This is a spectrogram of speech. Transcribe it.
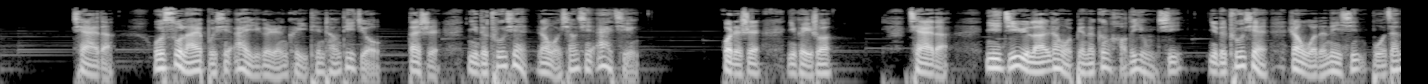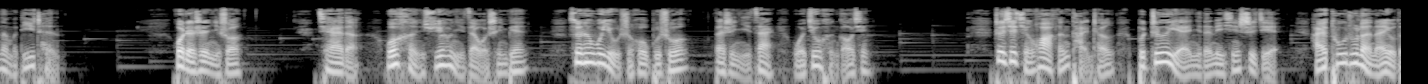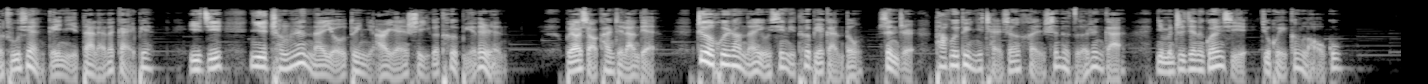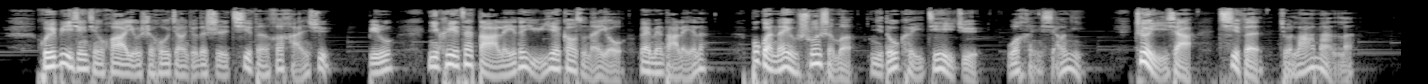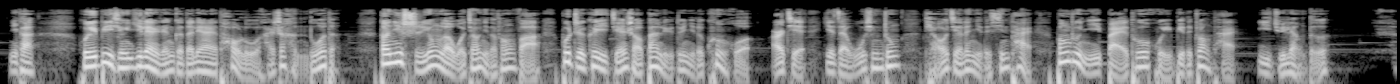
亲爱的，我素来不信爱一个人可以天长地久，但是你的出现让我相信爱情。”或者是你可以说：“亲爱的，你给予了让我变得更好的勇气。你的出现让我的内心不再那么低沉。”或者是你说：“亲爱的，我很需要你在我身边。虽然我有时候不说，但是你在我就很高兴。”这些情话很坦诚，不遮掩你的内心世界，还突出了男友的出现给你带来的改变，以及你承认男友对你而言是一个特别的人。不要小看这两点。这会让男友心里特别感动，甚至他会对你产生很深的责任感，你们之间的关系就会更牢固。回避型情话有时候讲究的是气氛和含蓄，比如你可以在打雷的雨夜告诉男友外面打雷了，不管男友说什么，你都可以接一句我很想你，这一下气氛就拉满了。你看，回避型依恋人格的恋爱套路还是很多的。当你使用了我教你的方法，不只可以减少伴侣对你的困惑，而且也在无形中调节了你的心态，帮助你摆脱回避的状态，一举两得。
